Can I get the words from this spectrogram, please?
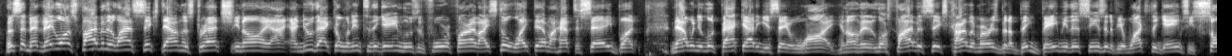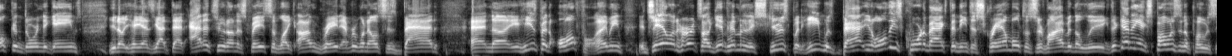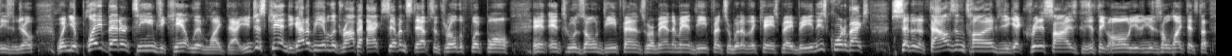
Listen, they lost five of their last six down the stretch. You know, I, I knew that going into the game, losing four or five. I still like them, I have to say. But now when you look back at it, you say, why? You know, they lost five or six. Kyler Murray's been a big baby this season. If you watch the games, he's sulking during the games. You know, he has got that attitude on his face of like, I'm great, everyone else is bad. And uh, he's been awful. I mean, Jalen Hurts, I'll give him an excuse, but he was bad. You know, all these quarterbacks that need to scramble to survive in the league, they're getting exposed in the postseason, Joe. When you play better teams, you can't live like that. You just can't. You got to be able to drop back seven steps and throw the football in, into a zone defense or a man to man defense or whatever the case may be. And these quarterbacks said it a thousand times, and you get criticized because you think, oh, you, you just don't like that stuff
